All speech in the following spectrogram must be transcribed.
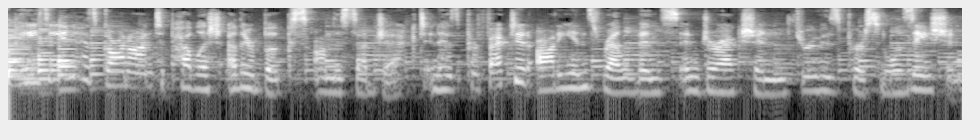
Papazian has gone on to publish other books on the subject and has perfected audience relevance and direction through his personalization.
